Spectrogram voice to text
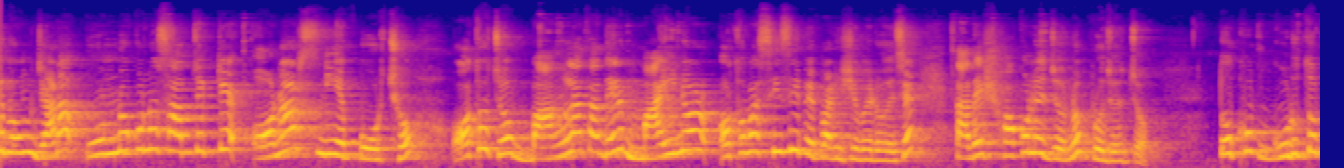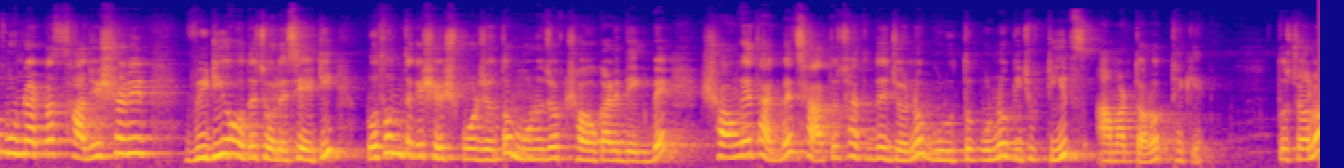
এবং যারা অন্য কোনো সাবজেক্টে অনার্স নিয়ে পড়ছো, অথচ বাংলা তাদের মাইনর অথবা সিসি পেপার হিসেবে রয়েছে, তাদের সকলের জন্য প্রযোজ্য। তো খুব গুরুত্বপূর্ণ একটা সাজেশনের ভিডিও হতে চলেছে এটি। প্রথম থেকে শেষ পর্যন্ত মনোযোগ সহকারে দেখবে। সঙ্গে থাকবে ছাত্রছাত্রীদের জন্য গুরুত্বপূর্ণ কিছু টিপস আমার তরফ থেকে। তো চলো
